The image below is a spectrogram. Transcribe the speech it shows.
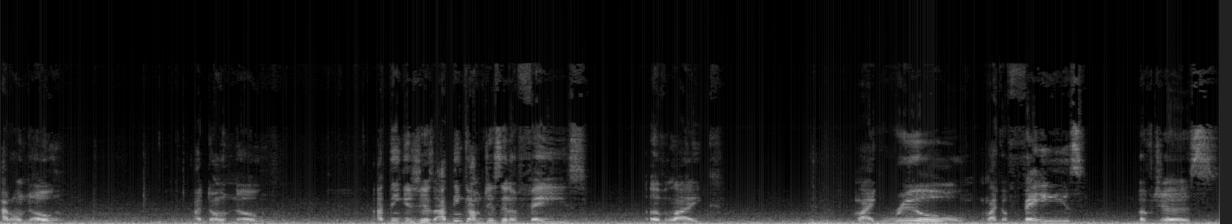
I don't know. I don't know I think it's just, I think I'm just in a phase of like, like real, like a phase of just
